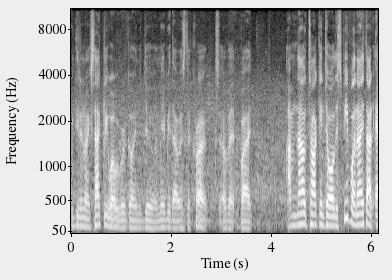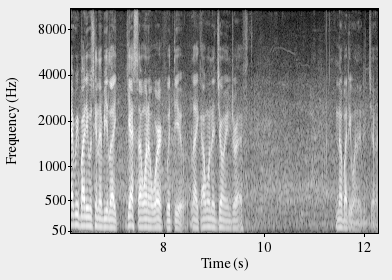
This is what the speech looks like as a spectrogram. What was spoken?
We didn't know exactly what we were going to do, and maybe that was the crux of it." But I'm now talking to all these people, and I thought everybody was going to be like, "Yes, I want to work with you. Like, I want to join Drift." nobody wanted to join.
